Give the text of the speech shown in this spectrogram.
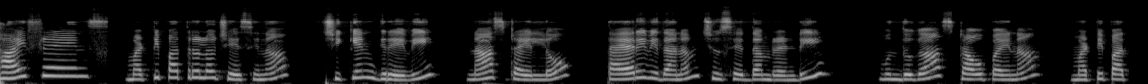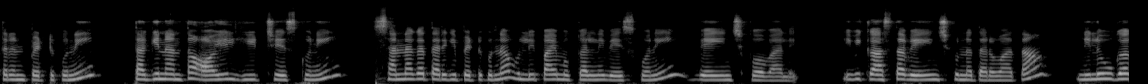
హాయ్ ఫ్రెండ్స్. మట్టి పాత్రలో చేసిన చికెన్ గ్రేవీ నా స్టైల్లో తయారీ విధానం చూసేద్దాం రండి. ముందుగా స్టవ్ పైన మట్టి పాత్రను పెట్టుకుని తగినంత ఆయిల్ హీట్ చేసుకుని సన్నగా తరిగి పెట్టుకున్న ఉల్లిపాయ ముక్కల్ని వేసుకొని వేయించుకోవాలి. ఇవి కాస్త వేయించుకున్న తర్వాత నిలువుగా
